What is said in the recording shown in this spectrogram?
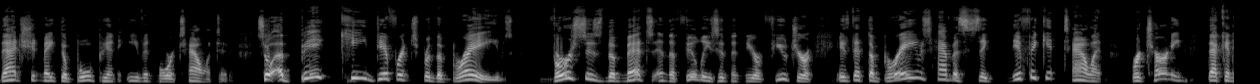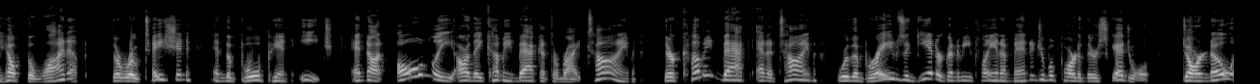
that should make the bullpen even more talented. So, a big key difference for the Braves versus the Mets and the Phillies in the near future is that the Braves have a significant talent returning that can help the lineup, the rotation, and the bullpen each. And not only are they coming back at the right time, they're coming back at a time where the Braves again are going to be playing a manageable part of their schedule. d'Arnaud,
